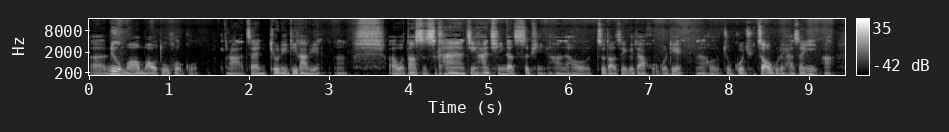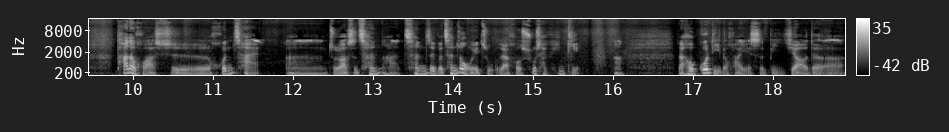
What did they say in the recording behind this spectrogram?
呃六毛毛肚火锅啊，在九里堤那边啊，啊我当时是看金汉卿的视频哈，然后知道这个家火锅店，然后就过去照顾了一下生意啊，他的话是荤菜，嗯，主要是称哈称这个称重为主，然后蔬菜可以点啊，然后锅底的话也是比较的。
